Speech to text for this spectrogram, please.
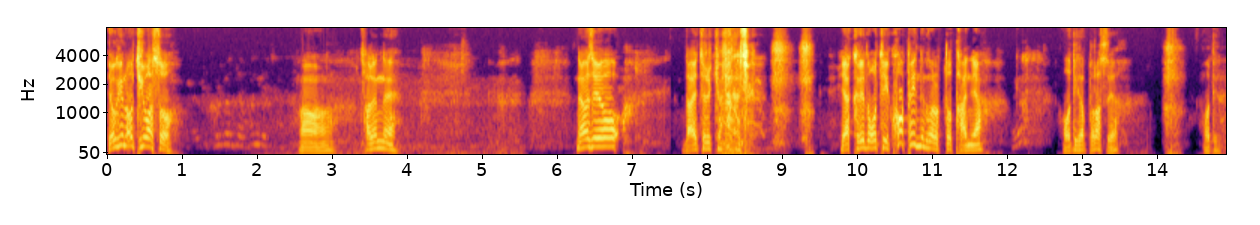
여기는 어떻게 왔어? 어, 잘했네. 안녕하세요. 나이트를 켜놔가지고. 야, 그래도 어떻게 코앞에 있는 걸 또 봤냐? 어디가 플러스야? 어디가?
